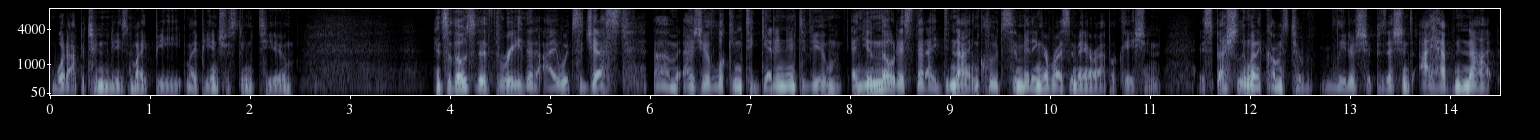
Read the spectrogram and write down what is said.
what opportunities might be might be interesting to you and so those are the three that I would suggest um, as you're looking to get an interview. And you'll notice that I did not include submitting a resume or application, especially when it comes to leadership positions. I have not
